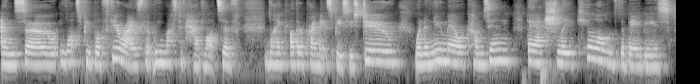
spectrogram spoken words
And so lots of people have theorized that we must have had lots of, like other primate species do, when a new male comes in, they actually kill all of the babies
